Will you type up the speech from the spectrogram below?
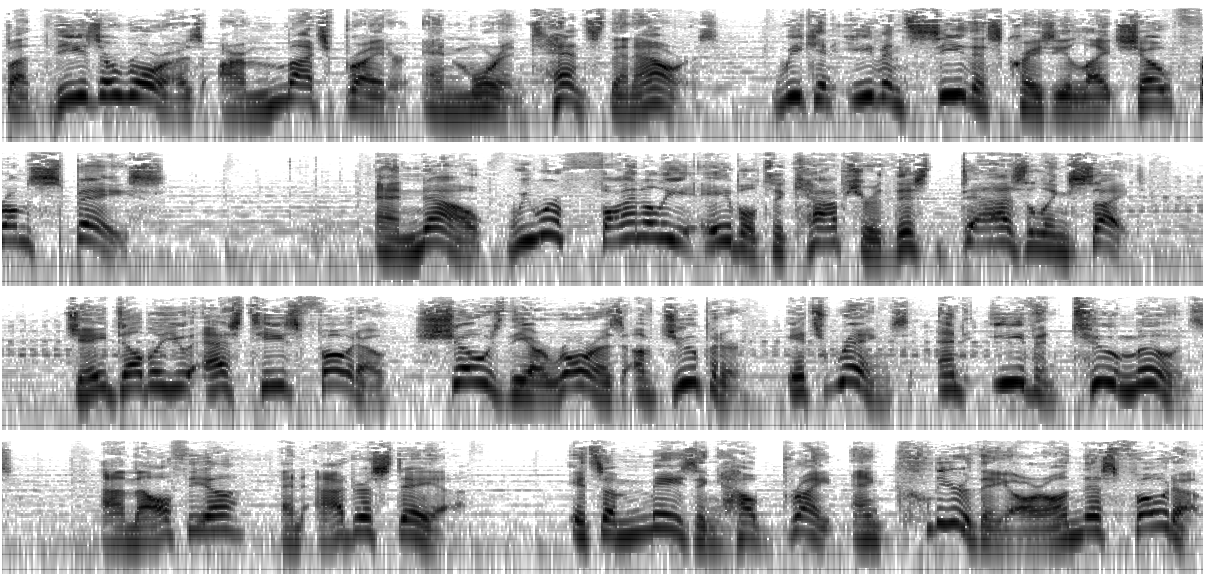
But these auroras are much brighter and more intense than ours. We can even see this crazy light show from space. And now, we were finally able to capture this dazzling sight. JWST's photo shows the auroras of Jupiter, its rings, and even two moons, Amalthea and Adrastea. It's amazing how bright and clear they are on this photo.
